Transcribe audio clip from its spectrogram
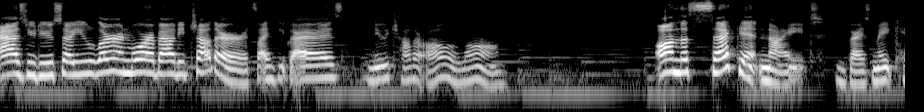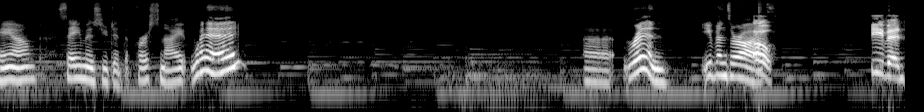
As you do so, you learn more about each other. It's like you guys knew each other all along. On the second night, you guys make camp, same as you did the first night, when. Uh, Rin, evens or odds? Oh. Even.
